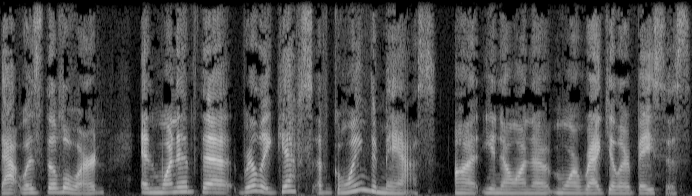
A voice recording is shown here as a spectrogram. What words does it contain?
that was the Lord. And one of the really gifts of going to mass, uh, you know, on a more regular basis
